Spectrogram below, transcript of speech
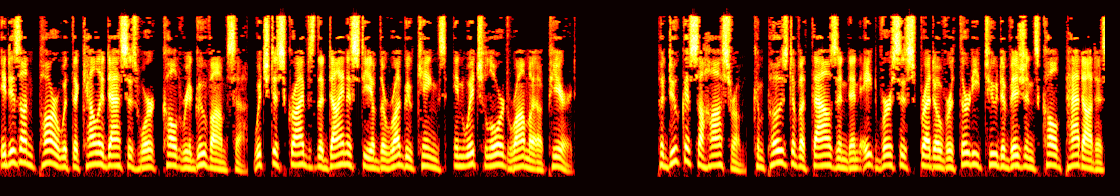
It is on par with the Kalidasa's work called Raghuvamsa, which describes the dynasty of the Raghu kings, in which Lord Rama appeared. Paduka Sahasram, composed of a thousand and eight verses spread over 32 divisions called Padatas,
